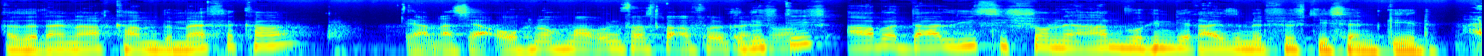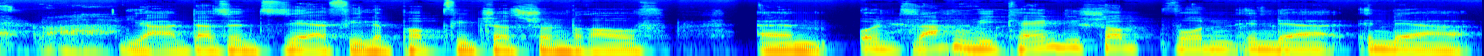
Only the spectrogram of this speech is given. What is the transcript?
Also danach kam The Massacre, Ja, was ja auch nochmal unfassbar erfolgreich richtig, aber da ließ sich schon erahnen, wohin die Reise mit 50 Cent geht. war. Ja, da sind sehr viele Pop-Features schon drauf. Ähm, und Sachen wie Candy Shop wurden in der, in der,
